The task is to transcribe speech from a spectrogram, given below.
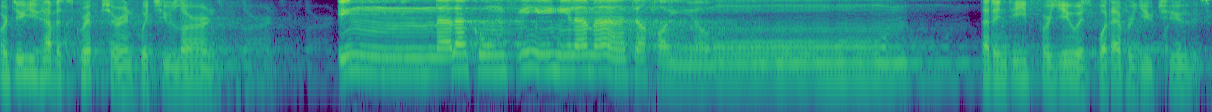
Or do you have a scripture in which you learn? إن لكم فيه لما تخيرون That indeed for you is whatever you choose.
